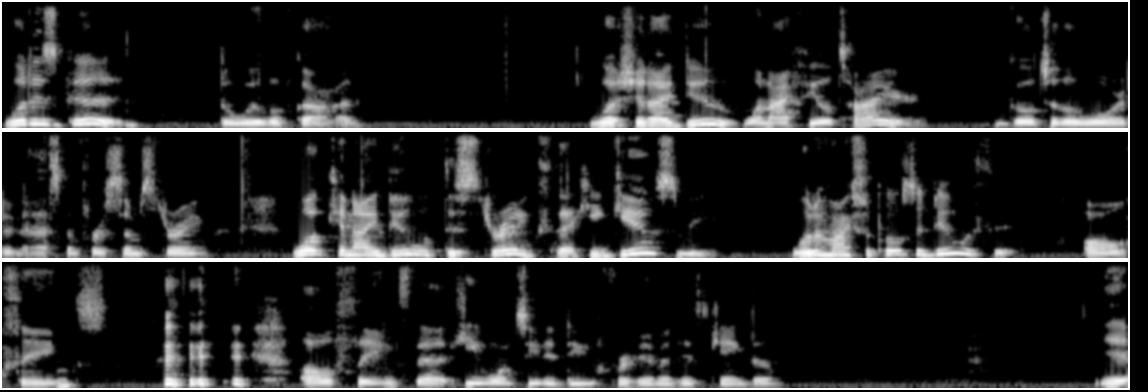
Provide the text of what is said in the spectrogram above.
What is good? The will of God. What should I do when I feel tired? Go to the Lord and ask Him for some strength. What can I do with the strength that He gives me? What am I supposed to do with it? All things. all things that he wants you to do for him and his kingdom. Yeah,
